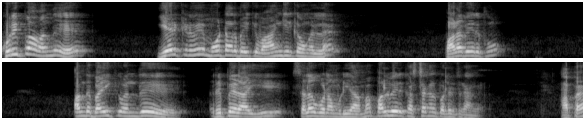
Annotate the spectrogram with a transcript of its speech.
குறிப்பாக வந்து ஏற்கனவே மோட்டார் பைக் வாங்கியிருக்கவங்களில் பல பேருக்கும் அந்த பைக் வந்து ரிப்பேர் ஆகி செலவு பண்ண முடியாமல் பல்வேறு கஷ்டங்கள் பட்டுருக்காங்க அப்போ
